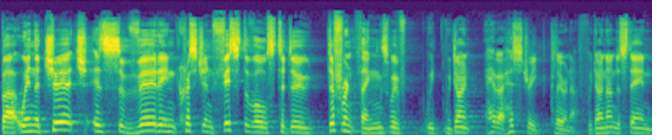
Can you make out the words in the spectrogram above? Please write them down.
But when the church is subverting Christian festivals to do different things, we've, we, we don't have our history clear enough. We don't understand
